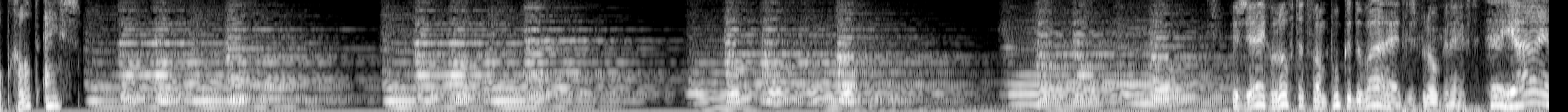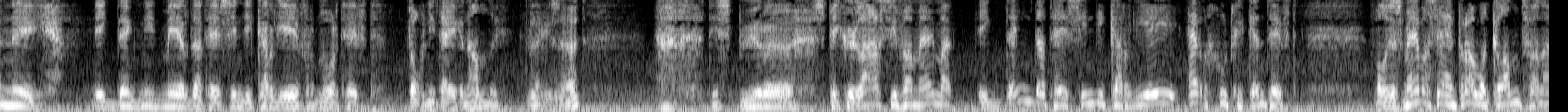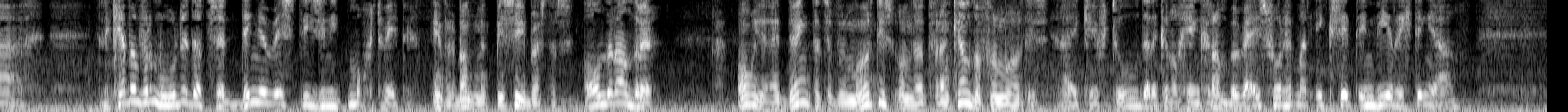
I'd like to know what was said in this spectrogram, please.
op glad ijs. Dus jij gelooft dat Van Poeken de waarheid gesproken heeft? Eh, Ja en nee. Ik denk niet meer dat hij Cindy Carlier vermoord heeft. Toch niet eigenhandig. Leg eens uit. Het is pure speculatie van mij, maar ik denk dat hij Cindy Carlier erg goed gekend heeft. Volgens mij was hij een trouwe klant van haar. En ik heb een vermoeden dat ze dingen wist die ze niet mocht weten. In verband met PC-busters. Onder andere. Oh, jij denkt dat ze vermoord is omdat Frank Geldof vermoord is. Ja, ik geef toe dat ik er nog geen gram bewijs voor heb, maar ik zit in die richting, ja.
